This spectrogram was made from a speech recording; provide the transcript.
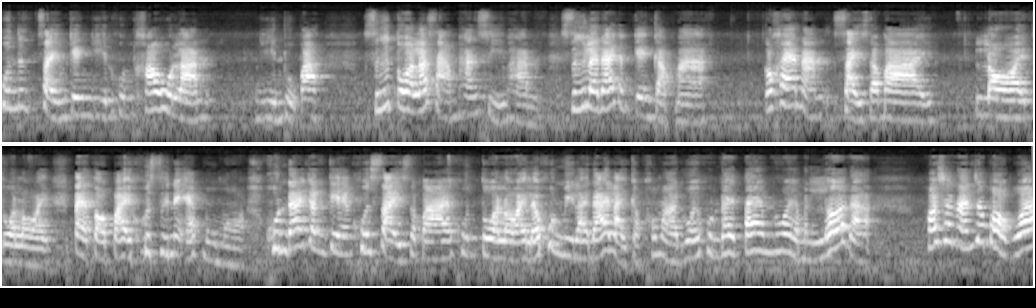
คุณจะใส่กางเกงยีนคุณเข้าร้านยีนถูกปะซื้อตัวละสามพันสี่พันซื้อแล้วได้กางเกงกลับมา ก็แค่นั้นใส่สบายลอยตัวลอย แต่ต่อไปคุณซื้อในแอปมูมอ คุณได้กางเกงคุณใส่สบาย คุณตัวลอย แล้วคุณมีรายได้ไหลกลับเข้ามาด้วย คุณได้แต้มด้วยมันเลิศอะ เพราะฉะนั้นจะบอกว่า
